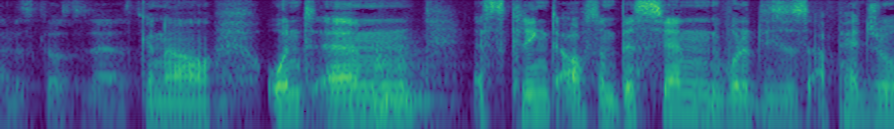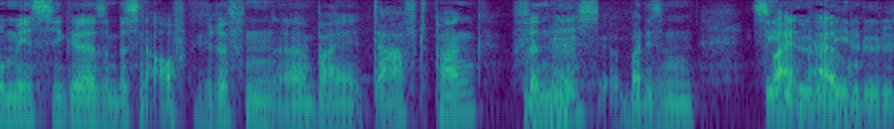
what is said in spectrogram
Undisclosed Desires. Genau. Und ähm, es klingt auch so ein bisschen, wurde dieses Arpeggio-mäßige so ein bisschen aufgegriffen äh, bei Daft Punk, finde Mhm. ich, bei diesem zweiten Album.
